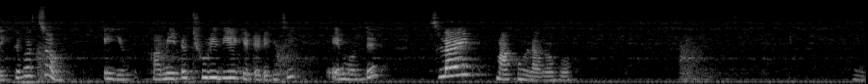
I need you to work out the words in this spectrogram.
দেখতে পাচ্ছ? এই যে, আমি এটা ছুরি দিয়ে কেটে রেখেছি। এর মধ্যে স্লাইড মাখন লাগাবো। হুম।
